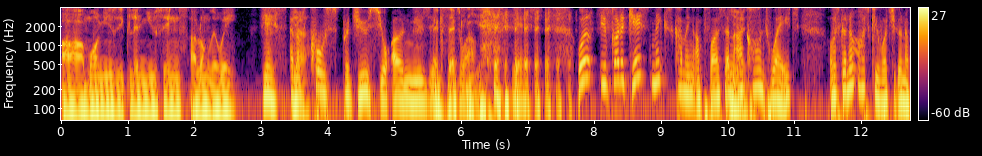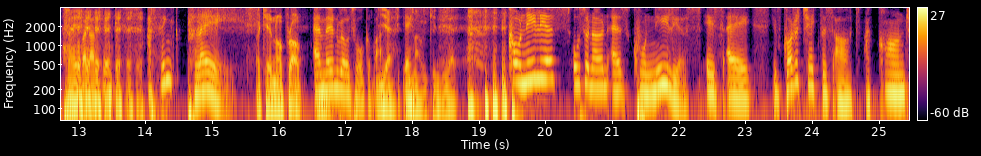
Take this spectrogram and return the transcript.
uh, more music, learn new things along the way. Yes, and Yeah. of course, produce your own music as well. Exactly. yes. Well, you've got a guest mix coming up for us, and I can't wait. I was going to ask you what you're going to play, but I think I think play, Okay, no problem. and then we'll talk about Yeah, it. Yes. now we can do that. Cornelius, also known as Cornelius SA. You've got to check this out. I can't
